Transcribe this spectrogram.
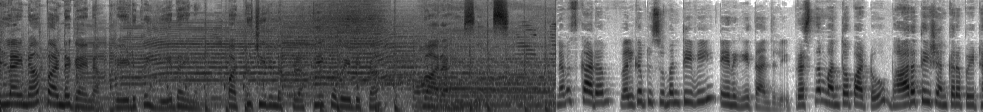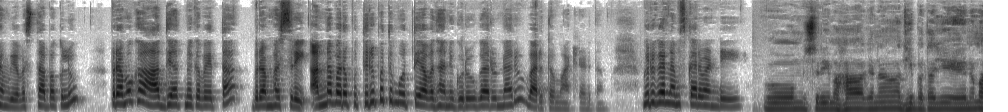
పెళ్ళైనా పండగైనా వేడుక ఏదైనా పట్టు చీరల ప్రత్యేక వేదిక వారాహి సిల్క్స్. నమస్కారం. Welcome to Suman TV. నేను గీతాంజలి. ప్రస్తుతం మనతో పాటు భారతీయ శంకరపీఠం వ్యవస్థాపకులు ప్రముఖ ఆధ్యాత్మికవేత్త బ్రహ్మశ్రీ అన్నవరపు తిరుపతిమూర్తి అవధాని గురువు గారు ఉన్నారు వారితో మాట్లాడదాం. గురుగారు నమస్కారం అండి. ఓం శ్రీ మహాగణాధిపతయే నమ.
